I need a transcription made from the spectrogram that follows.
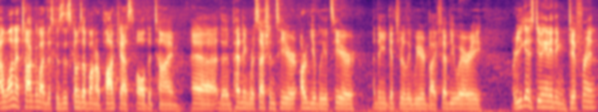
I want to talk about this because this comes up on our podcast all the time. Uh, the impending recession's here. Arguably, it's here. I think it gets really weird by February. Are you guys doing anything different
